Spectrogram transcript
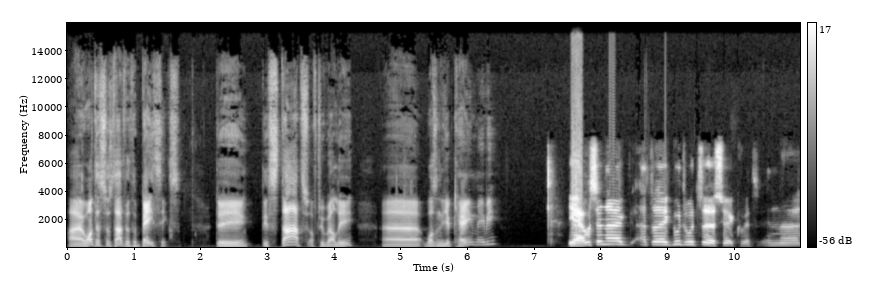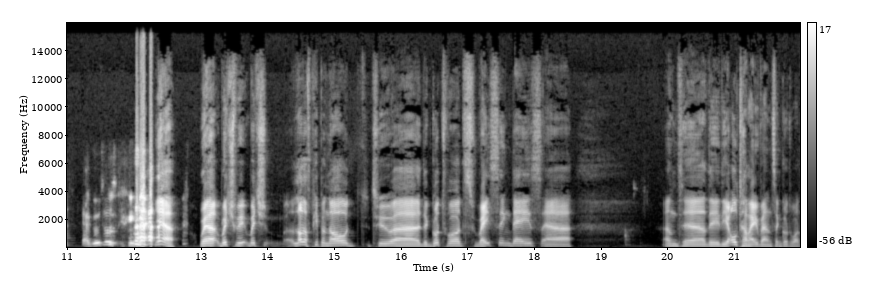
I wanted to start with the basics. The the start of the rally uh, was in the UK, maybe. Yeah, it was in uh, at the Goodwood uh, circuit in uh, yeah Goodwood. yeah, where which we, which a lot of people know to uh, the Goodwood racing days uh, and uh, the the old timer events in Goodwood.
